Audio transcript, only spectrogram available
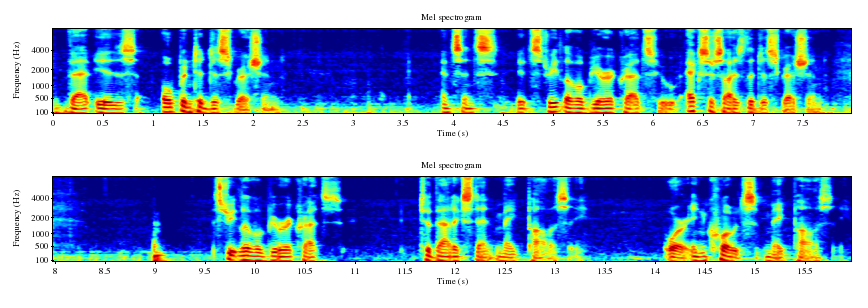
that is open to discretion and since it's street level bureaucrats who exercise the discretion, street level bureaucrats to that extent make policy, or in quotes, make policy.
